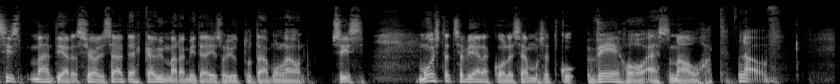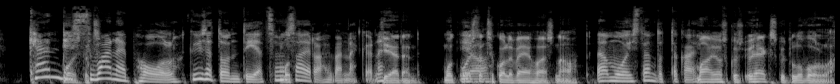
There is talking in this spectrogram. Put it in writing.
siis mä en tiedä, Shirley, sä et ehkä ymmärrä, miten iso juttu tämä mulle on. Siis, muistatko vielä, kun oli semmoiset kuin VHS-nauhat? No. Candice Muistatko? Swanepoel. Kyllä sä ton tiedät. Se on Mut- sairaan hyvän näköinen. Tiedän. Mutta muistatko, kun oli VHS-nauhat? Mä muistan totta kai. Mä oon joskus 90-luvulla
